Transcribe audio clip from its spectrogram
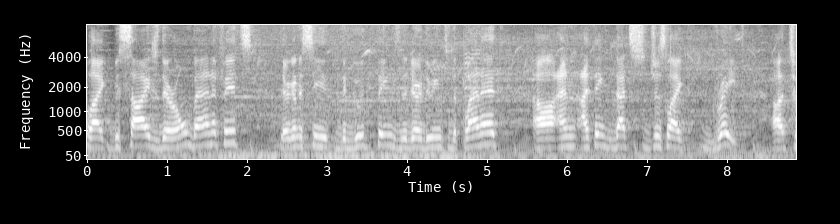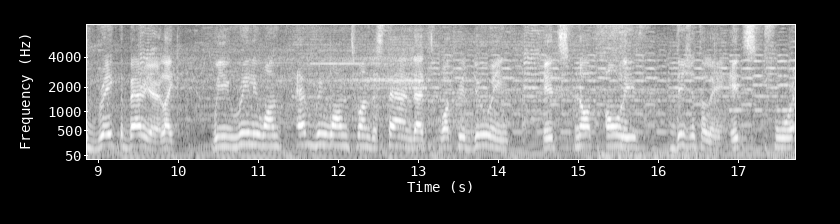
like besides their own benefits, they're gonna see the good things that they're doing to the planet. Uh, and I think that's just like great uh, to break the barrier. Like we really want everyone to understand that what we're doing, it's not only digitally, it's for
